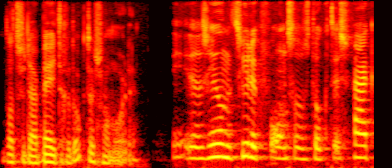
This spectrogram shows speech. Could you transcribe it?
Dat we daar betere dokters van worden dat is heel natuurlijk voor ons als dokters. Vaak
